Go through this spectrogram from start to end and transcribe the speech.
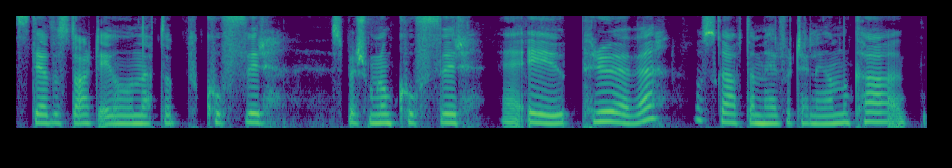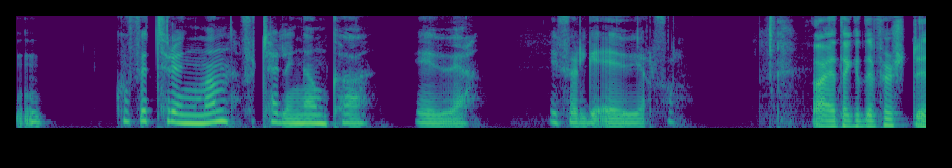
sted å starte er jo nettopp hvorfor. Spørsmålet om hvorfor eh, EU prøver å skape de her fortellingene. Hva, hvorfor trenger man fortellinger om hva EU er? Ifølge EU, iallfall. Jeg tenker Det første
